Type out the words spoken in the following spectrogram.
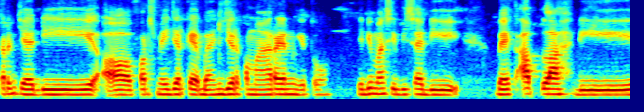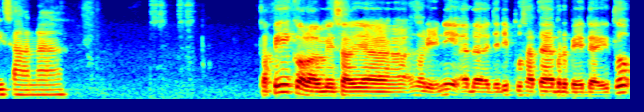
terjadi uh, force major kayak banjir kemarin gitu. Jadi masih bisa di backup lah di sana. Tapi kalau misalnya, sorry ini ada jadi pusatnya berbeda itu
